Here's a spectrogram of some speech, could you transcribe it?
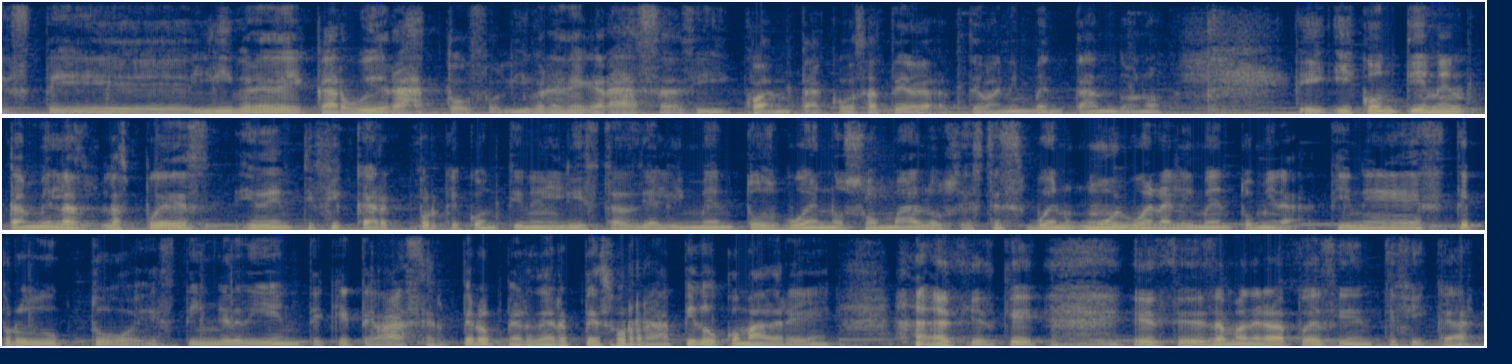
este, libre de carbohidratos o libre de grasas y cuánta cosa te, te van inventando, ¿no? Y, contienen, también las, las, puedes identificar porque contienen listas de alimentos buenos o malos. Este es muy buen alimento, mira, tiene este producto, este ingrediente que te va a hacer pero perder peso rápido, comadre. ¿eh? Así es que este, de esa manera la puedes identificar.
